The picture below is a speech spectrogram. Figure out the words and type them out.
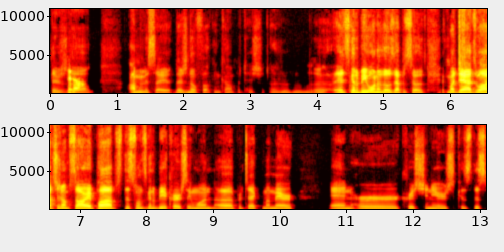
there's yeah. no I'm gonna say it. There's no fucking competition. It's gonna be one of those episodes. If my dad's watching, I'm sorry, pops. This one's gonna be a cursing one. Uh, protect my mare and her Christian ears because this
